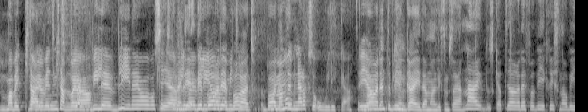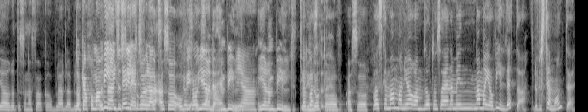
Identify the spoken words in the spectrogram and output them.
Man vet knappt, jag vet knappt vad jag ja. ville bli när jag var 16 Ja, eller Men vad det, jag det ville är bara göra det, mitt bara liv. att, bara Men man det mognar också olika. Ja. Bara det inte blir en grej där man liksom säger nej du ska inte göra det för vi är kristna och vi gör inte sådana saker och bla bla bla. Då kanske man Utan vill istället och för att- Alltså, och, vi, och ger det en bild, Ja. ger en bild till Men din vad- dotter av, alltså, Vad ska mamman göra om dottern säger nej men mamma jag vill detta? Du bestämmer inte.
